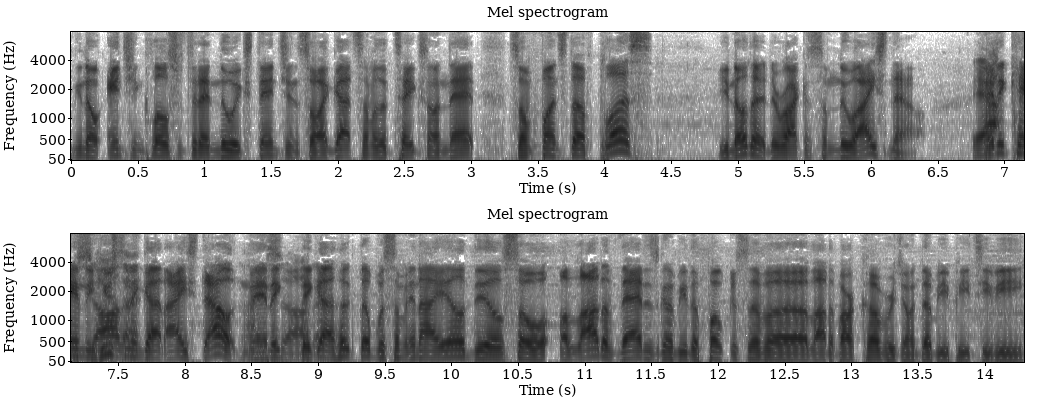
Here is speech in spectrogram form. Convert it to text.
you know inching closer to that new extension?" So I got some of the takes on that, some fun stuff. Plus, you know that they're rocking some new ice now. Yeah, and it came I to Houston that. and got iced out, man. They, they got hooked up with some NIL deals, so a lot of that is going to be the focus of uh, a lot of our coverage on WPTV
